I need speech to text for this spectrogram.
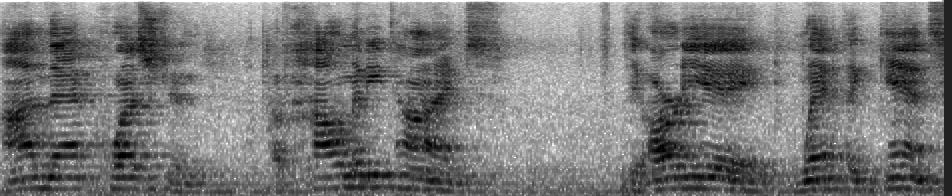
on that question of how many times the RDA went against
